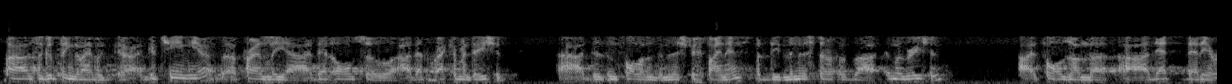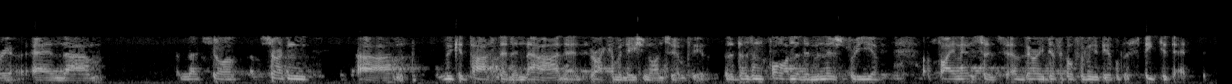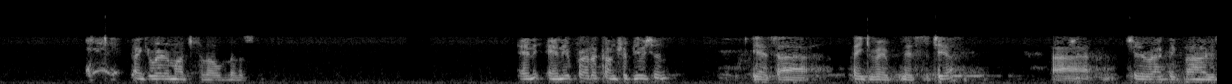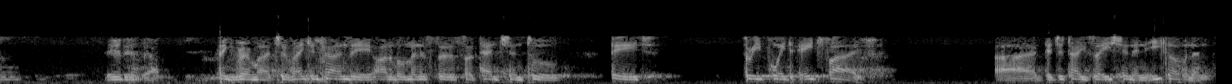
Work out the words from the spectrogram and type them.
Uh, it's a good thing that I have a uh, good team here. apparently, uh, that also uh, that recommendation uh, doesn't fall under the Ministry of Finance, but the Minister of uh, it falls on the, that that area, and um, I'm not sure. I'm certain um, we could pass that, in, that recommendation on to him. But it doesn't fall under the Ministry of, of Finance, so it's very difficult for me to be able to speak to that. Thank you very much, Honorable Minister. Any, any further contribution? Yes, uh, thank you very much, Mr. Chair. Chair Uh, Chair recognizes. Thank you very much. If I can turn the Honorable Minister's attention to page 3.85, uh, digitization and e-governance.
